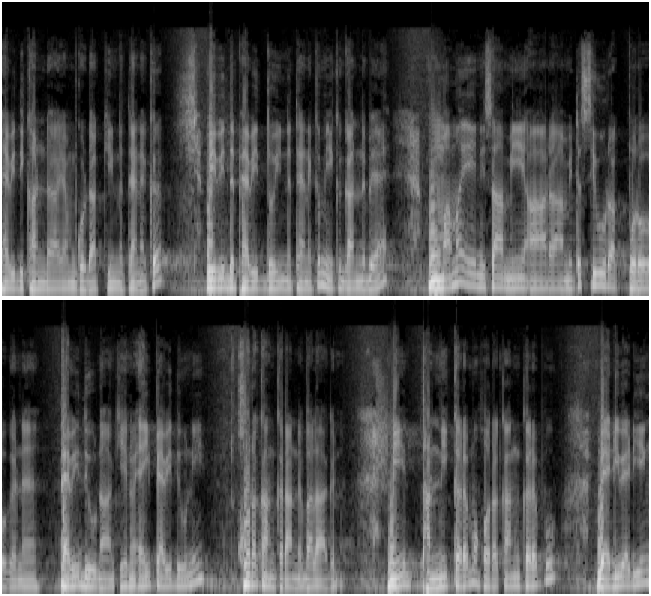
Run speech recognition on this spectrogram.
පැවිදි කණ්ඩායම් ගොඩක් ඉන්න තැනක විවිධ පැවිද්දො ඉන්න තැනක මේක ගන්න බෑ. මම ඒ නිසා මේ ආරාමිට සිවුරක් පොරෝගන පැවිදි වුණා කියන ඇයි පැවිදි වුණේ? හොරකං කරන්න බලාගෙන. මේ තන්නි කරම හොරකං කරපු වැඩි වැඩියෙන්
